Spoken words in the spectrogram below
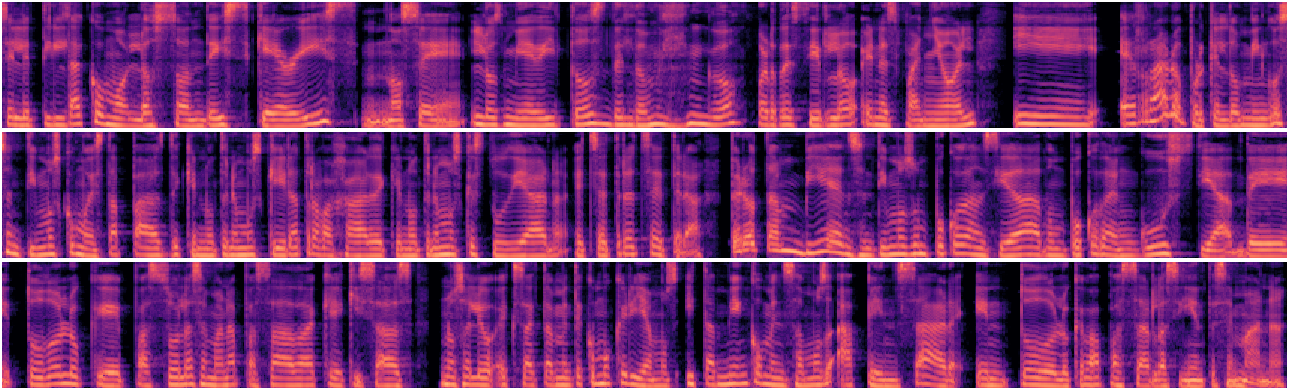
se le tilda como los Sunday Scaries, no sé, los mieditos del domingo, por decirlo en español. Y es raro porque el domingo sentimos como esta paz de que no tenemos que ir a trabajar, de que no tenemos que estudiar, etcétera, etcétera. Pero también sentimos un poco de ansiedad, un poco de angustia de todo lo que pasó la semana pasada, que quizás no salió exactamente como queríamos. Y también comenzamos a pensar en todo lo que va a pasar la siguiente semana.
